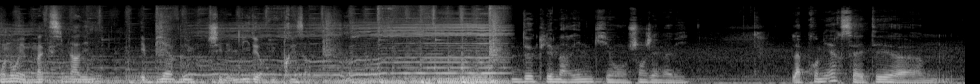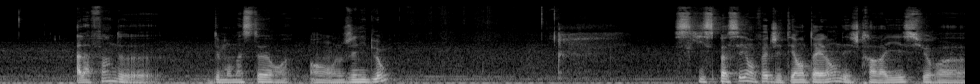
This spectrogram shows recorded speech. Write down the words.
Mon nom est Maxime Nardini et bienvenue chez les leaders du présent. Deux clés marines qui ont changé ma vie. La première, ça a été euh, à la fin de, de mon master en génie de l'eau ce qui se passait, en fait, j'étais en Thaïlande et je travaillais sur euh,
